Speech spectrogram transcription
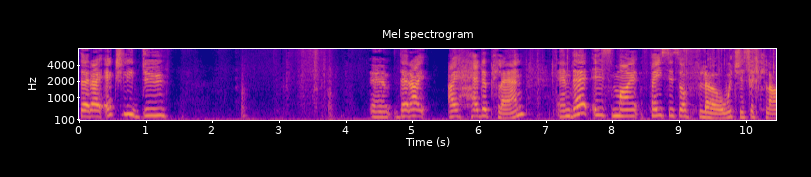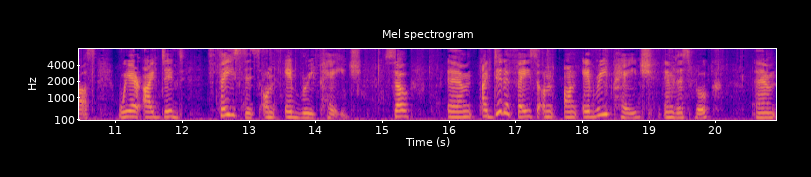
that I actually do um, that I I had a plan and that is my Faces of Flow which is a class where I did faces on every page so um, I did a face on on every page in this book um,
